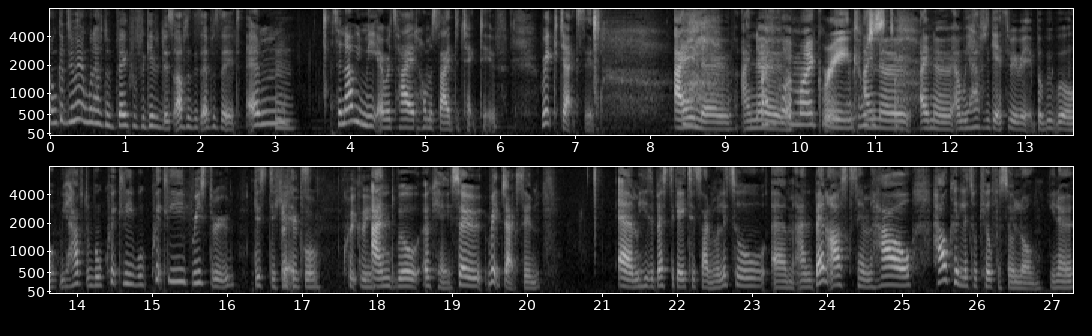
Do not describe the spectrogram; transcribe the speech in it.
I'm gonna do it. I'm gonna have to beg for forgiveness after this episode. Um, so now we meet a retired homicide detective, Rick Jackson. I know, I know. I've got a migraine. Can we I just know, I know, and we have to get through it, but we will. We have to. We'll quickly. We'll quickly breeze through this dickhead. Okay, cool. Quickly. And we'll. Okay, so Rick Jackson. Um, he's investigated Samuel Little, um, and Ben asks him how how could Little kill for so long, you know?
